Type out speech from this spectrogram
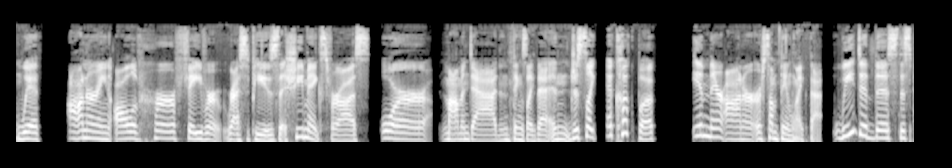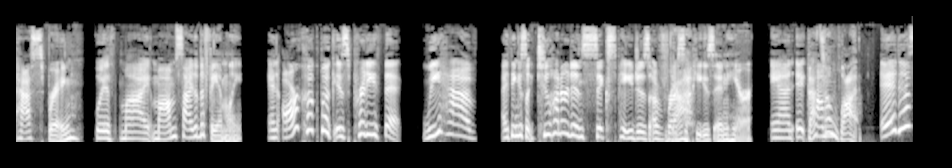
with honoring all of her favorite recipes that she makes for us or mom and dad and things like that? And just like a cookbook in their honor or something like that. We did this this past spring with my mom's side of the family, and our cookbook is pretty thick. We have, I think it's like 206 pages of Yeah. recipes in here. And it That's comes, a lot. it is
